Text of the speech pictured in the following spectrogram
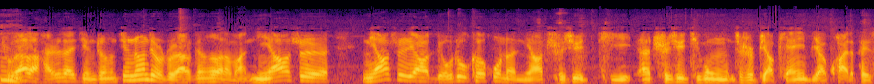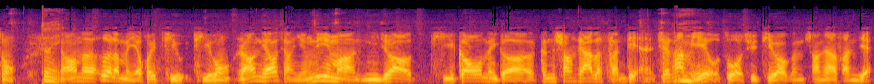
主要的还是在竞争，竞争就是主要跟饿了么。你要是你要是要留住客户呢，你要持续提呃持续提供就是比较便宜、比较快的配送。对。然后呢，饿了么也会提提供。然后你要想盈利嘛，你就要提高那个跟商家的返点。其实他们也有做去提高跟商家返点。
